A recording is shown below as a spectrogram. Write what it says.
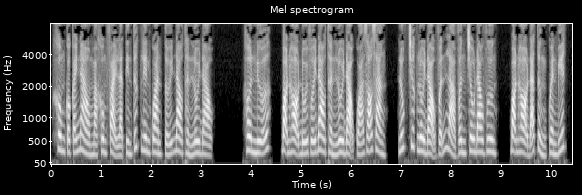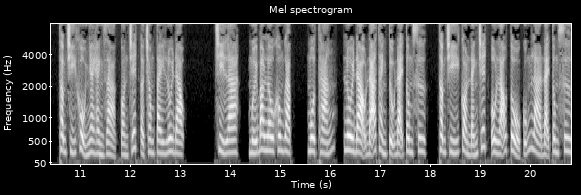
Không có cái nào mà không phải là tin tức liên quan tới đao thần lôi đạo. Hơn nữa, bọn họ đối với đao thần lôi đạo quá rõ ràng, lúc trước lôi đạo vẫn là Vân Châu Đao Vương, bọn họ đã từng quen biết, thậm chí khổ nhai hành giả còn chết ở trong tay lôi đạo. Chỉ là, mới bao lâu không gặp, một tháng, lôi đạo đã thành tựu đại tông sư, thậm chí còn đánh chết ô lão tổ cũng là đại tông sư,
